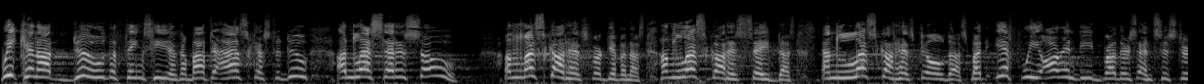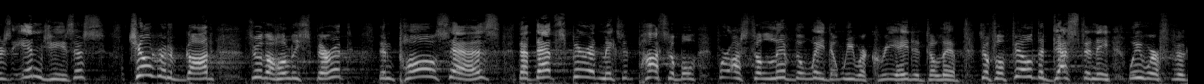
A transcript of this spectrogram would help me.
We cannot do the things he is about to ask us to do unless that is so unless God has forgiven us, unless God has saved us, unless God has filled us. But if we are indeed brothers and sisters in Jesus, children of God through the Holy Spirit, then Paul says that that Spirit makes it possible for us to live the way that we were created to live, to fulfill the destiny we were f-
